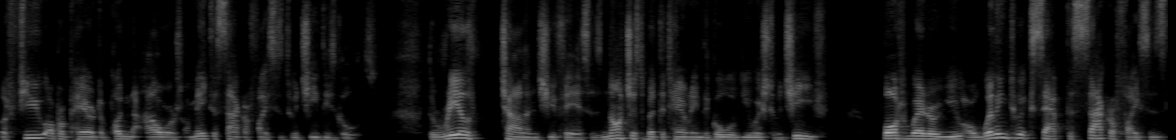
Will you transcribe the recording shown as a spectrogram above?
But few are prepared to put in the hours or make the sacrifices to achieve these goals. The real challenge you face is not just about determining the goal you wish to achieve, but whether you are willing to accept the sacrifices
